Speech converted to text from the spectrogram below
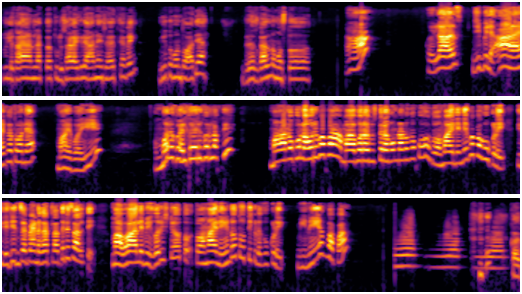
तुला काय आणलं लागतं? तुला साड्या गिड्या आणायच्या आहेत का काही? मी तू म्हणतो आत्या ड्रेस घाल ना मस्त. कैलास जिबीला आळ आहे का तोल्या माय बाई मला काय तयारी करावं लागते? मा नको लावू रे बाबा मा बरा बिस्तरा गुंडाळू नको तो मायले नाही बाबा कुकडे. तिला जीनचा पॅन्ट घातला तरी चालते. मा भावाले मी घरीच ठेवतो तो मायले हिंडतो तिकडे कुकडे. मी नाही येत बापा. काय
